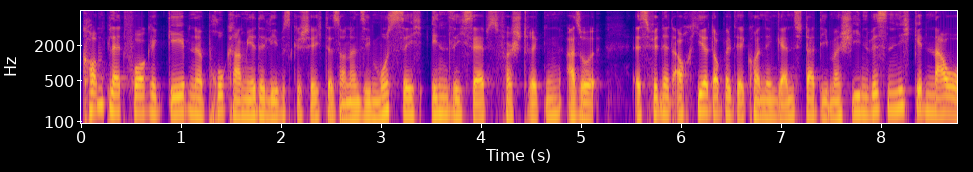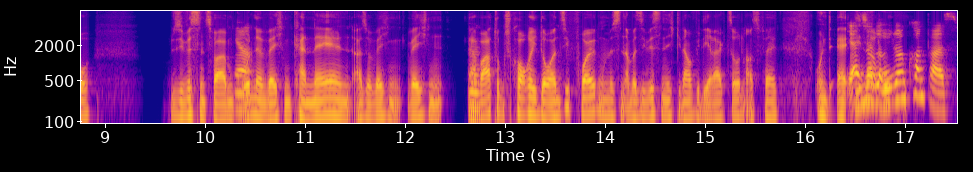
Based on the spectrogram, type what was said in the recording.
komplett vorgegebene, programmierte Liebesgeschichte, sondern sie muss sich in sich selbst verstricken. Also es findet auch hier doppelte Kontingenz statt. Die Maschinen wissen nicht genau, Sie wissen zwar im ja. Grunde, welchen Kanälen, also welchen, welchen Erwartungskorridoren sie folgen müssen, aber sie wissen nicht genau, wie die Reaktion ausfällt. Und Erinnerung, ja, sie haben einen Kompass.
